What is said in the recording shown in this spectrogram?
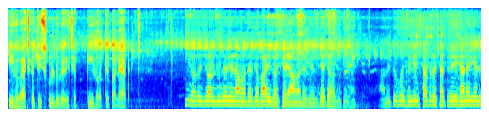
কি হবে? আজকে তো স্কুল ডুবে গেছে কি হতে পারে আর? কীভাবে জল ডুবে গেলে আমাদেরকে বাড়ি ঘর ছেড়ে আমাদেরকে যেতে হবে কোথায়? আমি তো বলছি কি ছাত্রছাত্রী এখানে গেলে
